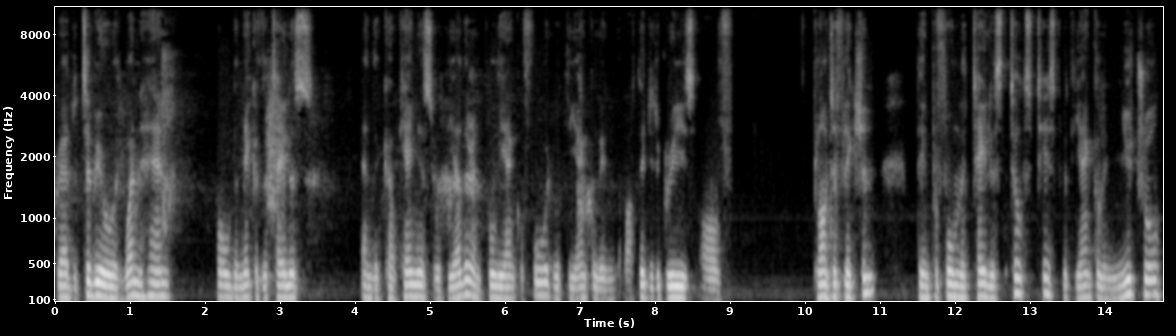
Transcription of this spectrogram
Grab the tibia with one hand, hold the neck of the talus and the calcaneus with the other, and pull the ankle forward with the ankle in about 30 degrees of plantar flexion. Then perform the talus tilt test with the ankle in neutral,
